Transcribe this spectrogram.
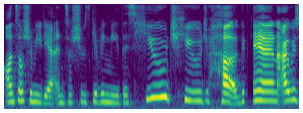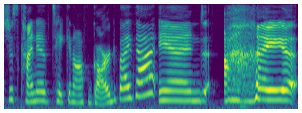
on social media. And so she was giving me this huge, huge hug. And I was just kind of taken off guard by that. And I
